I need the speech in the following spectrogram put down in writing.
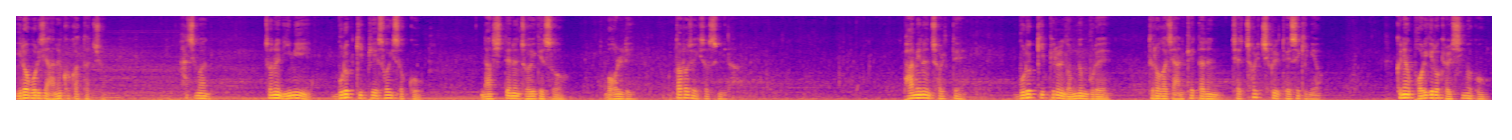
잃어버리지 않을 것 같았죠. 하지만 저는 이미 무릎 깊이에 서 있었고 낚싯대는 저에게서 멀리 떨어져 있었습니다. 밤에는 절대 무릎 깊이를 넘는 물에 들어가지 않겠다는 제 철칙을 되새기며 그냥 버리기로 결심하고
